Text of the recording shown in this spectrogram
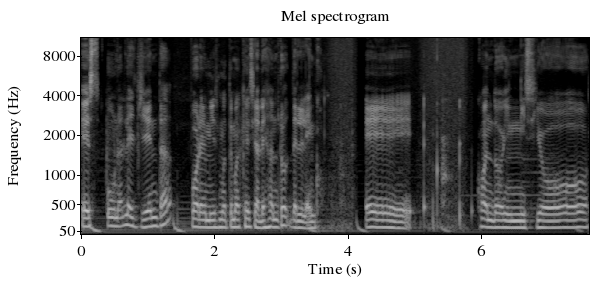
Es una leyenda por el mismo tema que decía Alejandro del elenco. Eh, cuando inició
